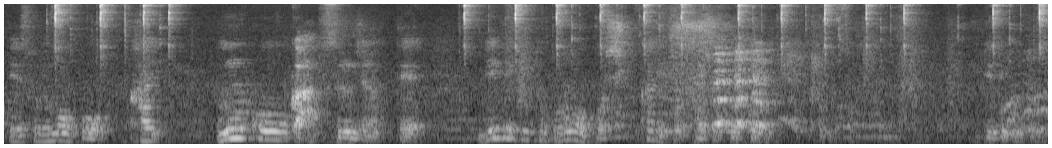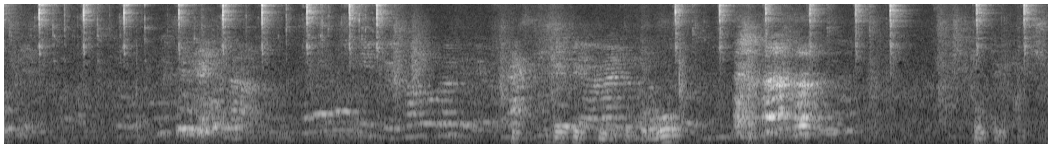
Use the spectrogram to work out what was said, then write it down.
でそれもこうかい運行がするんじゃなくて出てくるところをこうしっかりこう最初取って出てくるところ出てくるところを取っていくでし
